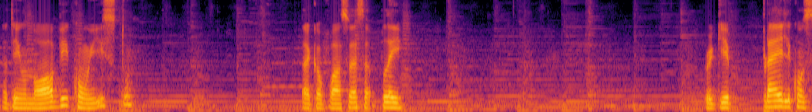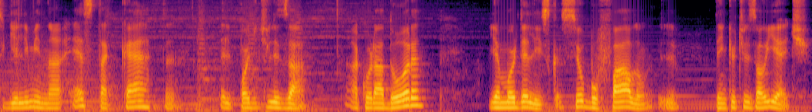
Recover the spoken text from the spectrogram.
Eu tenho 9 com isto. Será que eu faço essa? Play. Porque para ele conseguir eliminar esta carta, ele pode utilizar a curadora e a mordelisca. Se eu bufá-lo, ele tem que utilizar o Yeti.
